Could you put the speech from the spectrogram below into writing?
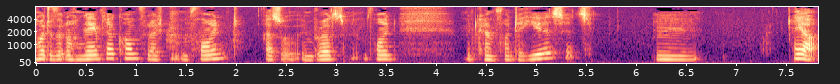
heute wird noch ein Gameplay kommen, vielleicht mit einem Freund. Also in Brawls mit einem Freund. Mit keinem Freund, der hier ist jetzt. Mm, ja,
